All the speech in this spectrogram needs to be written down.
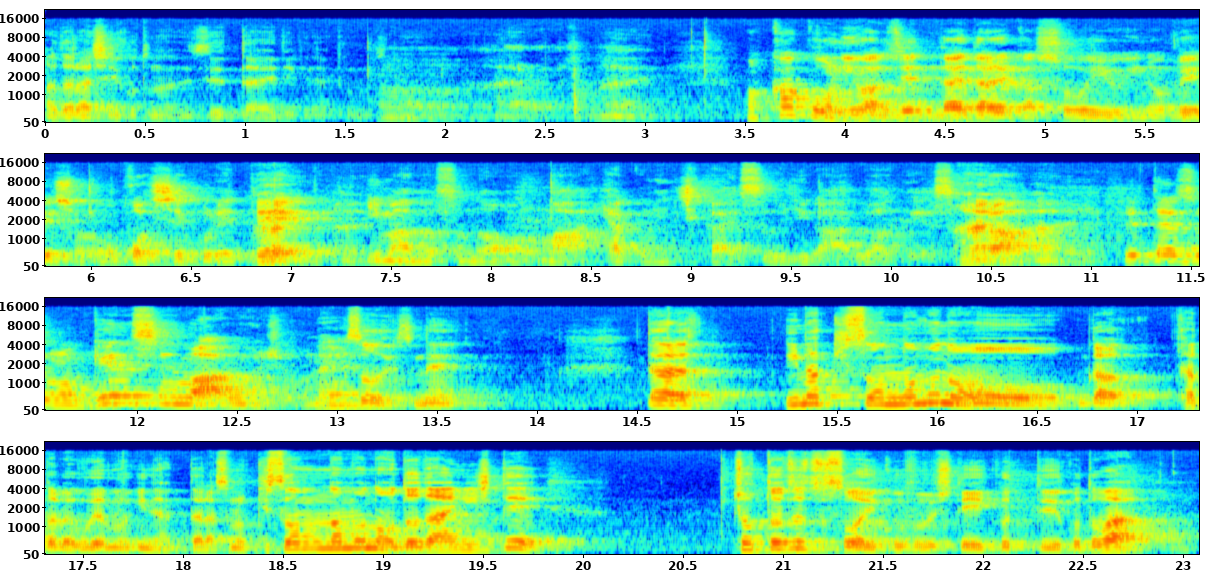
うん。新しいことなんて絶対できないと思います、うん。なるほどね、はい。まあ、過去には絶対誰かそういうイノベーションを起こしてくれて、はい。はい。今のその、まあ、100に近い数字があるわけですから、はい。はい。絶対その源泉はあるんでしょうね。そうですね。だから今既存のものが例えば上向きになったらその既存のものを土台にしてちょっとずつ創意工夫していくっていうことは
